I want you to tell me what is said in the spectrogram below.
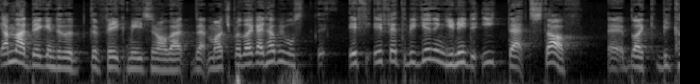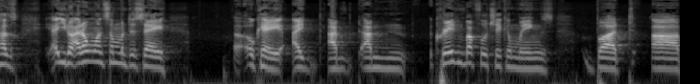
I'm not big into the, the fake meats and all that that much, but like I tell people if if at the beginning you need to eat that stuff, like because you know I don't want someone to say, uh, okay, I I'm I'm craving buffalo chicken wings, but uh,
